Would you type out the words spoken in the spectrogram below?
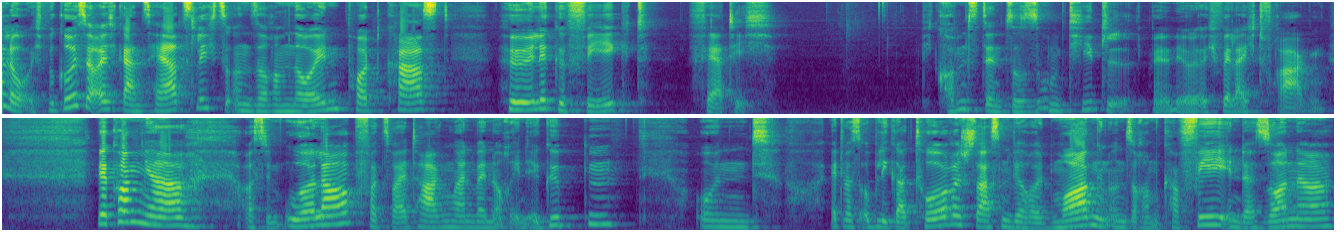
Hallo, ich begrüße euch ganz herzlich zu unserem neuen Podcast Höhle gefegt, fertig. Wie kommt es denn zu so einem Titel, wenn ihr euch vielleicht fragen? Wir kommen ja aus dem Urlaub. Vor zwei Tagen waren wir noch in Ägypten und etwas obligatorisch saßen wir heute Morgen in unserem Café in der Sonne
